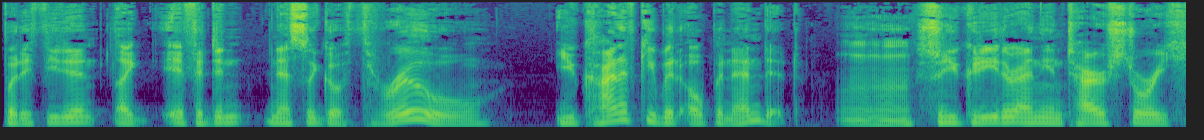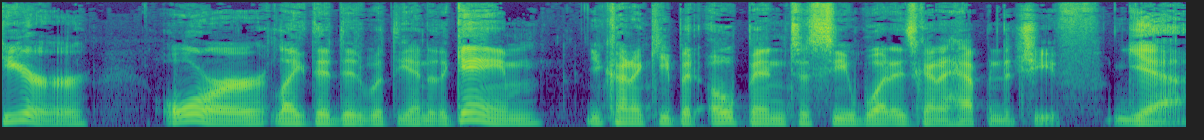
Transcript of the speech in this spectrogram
But if you didn't like, if it didn't necessarily go through, you kind of keep it open ended. Mm-hmm. So you could either end the entire story here, or like they did with the end of the game, you kind of keep it open to see what is going to happen to Chief. Yeah.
